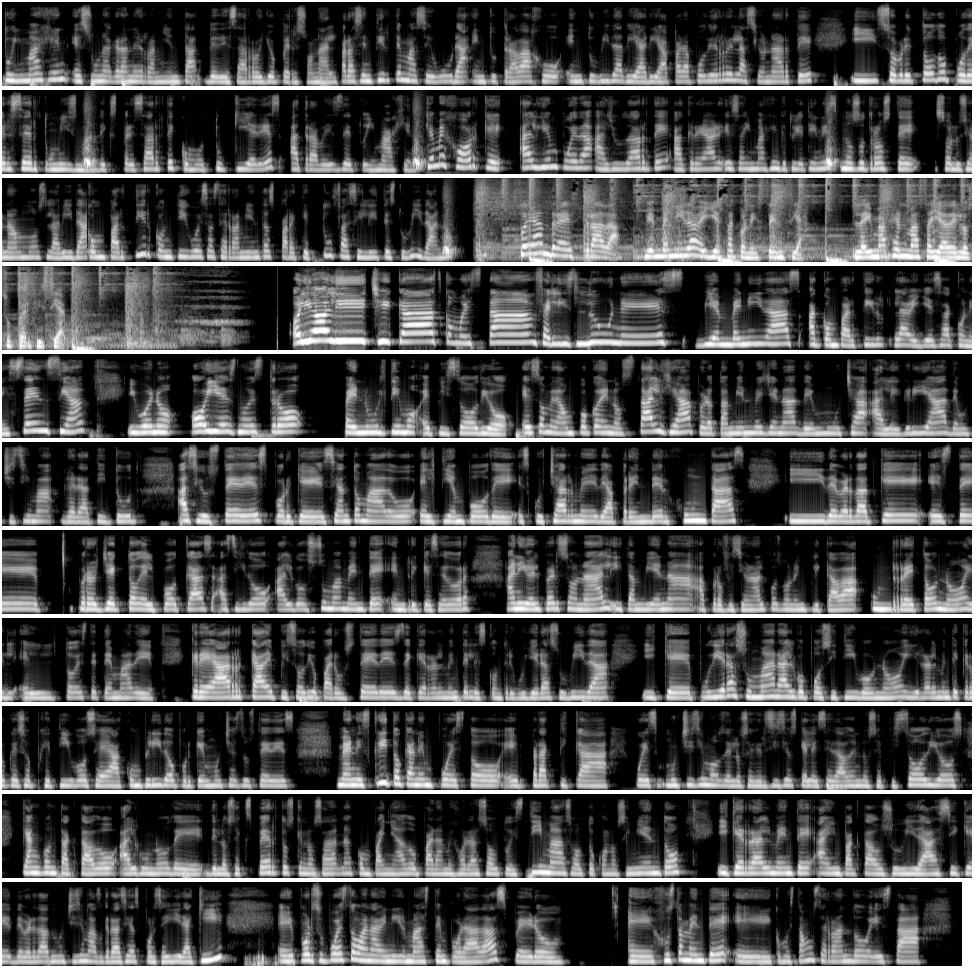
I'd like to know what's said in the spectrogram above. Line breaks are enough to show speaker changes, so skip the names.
Tu imagen es una gran herramienta de desarrollo personal para sentirte más segura en tu trabajo, en tu vida diaria, para poder relacionarte y sobre todo poder ser tú misma, de expresarte como tú quieres a través de tu imagen. ¿Qué mejor que alguien pueda ayudarte a crear esa imagen que tú ya tienes? Nosotros te solucionamos la vida, compartir contigo esas herramientas para que tú facilites tu vida, ¿no?
Soy Andrea Estrada. Bienvenida a Belleza con Esencia la imagen más allá de lo superficial.
Oli, oli, chicas, ¿cómo están? Feliz lunes. Bienvenidas a compartir la belleza con esencia. Y bueno, hoy es nuestro penúltimo episodio. Eso me da un poco de nostalgia, pero también me llena de mucha alegría, de muchísima gratitud hacia ustedes porque se han tomado el tiempo de escucharme, de aprender juntas y de verdad que este proyecto del podcast ha sido algo sumamente enriquecedor a nivel personal y también a, profesional, pues bueno, implicaba un reto, ¿no? El, el, todo este tema de crear cada episodio para ustedes, de que realmente les contribuyera a su vida y que pudiera sumar algo positivo, ¿no? Y realmente creo que ese objetivo se ha cumplido porque muchas de ustedes me han escrito que han puesto en práctica pues muchísimos de los ejercicios que les he dado en los episodios, que han contactado a algunos de, los expertos que nos han acompañado para mejorar su autoestima, su autoconocimiento y que realmente ha impactado su vida. Así que de verdad, muchísimas gracias por seguir aquí. Eh, por supuesto, van a venir más temporadas, pero... Eh, justamente eh, como estamos cerrando esta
